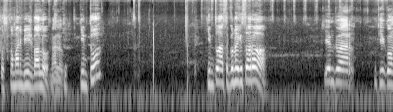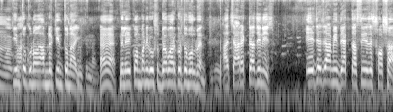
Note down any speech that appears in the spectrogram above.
পুষ কোম্পানির বীজ ভালো। ভালো। কিন্তু কিন্তু আছে কোনো কিছু আরও? কিন্তু আর কি কম? কিন্তু কোনো আপনার কিন্তু নাই। হ্যাঁ তাহলে এই কোম্পানির ওষুধ ব্যবহার করতে বলবেন। আচ্ছা আরেকটা জিনিস। এই যে যে আমি দেখতাছি যে শশা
